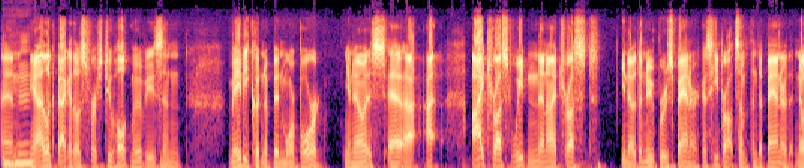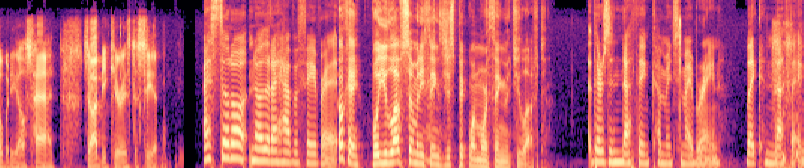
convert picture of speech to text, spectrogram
And Mhm. you know, I look back at those first two Hulk movies, and maybe couldn't have been more bored. You know, it's uh, I I trust Whedon and I trust you know the new Bruce Banner because he brought something to Banner that nobody else had. So I'd be curious to see it. I still don't know that I have a favorite. Okay, well you love so many things. Just pick one more thing that you loved. There's nothing coming to my brain, like nothing.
